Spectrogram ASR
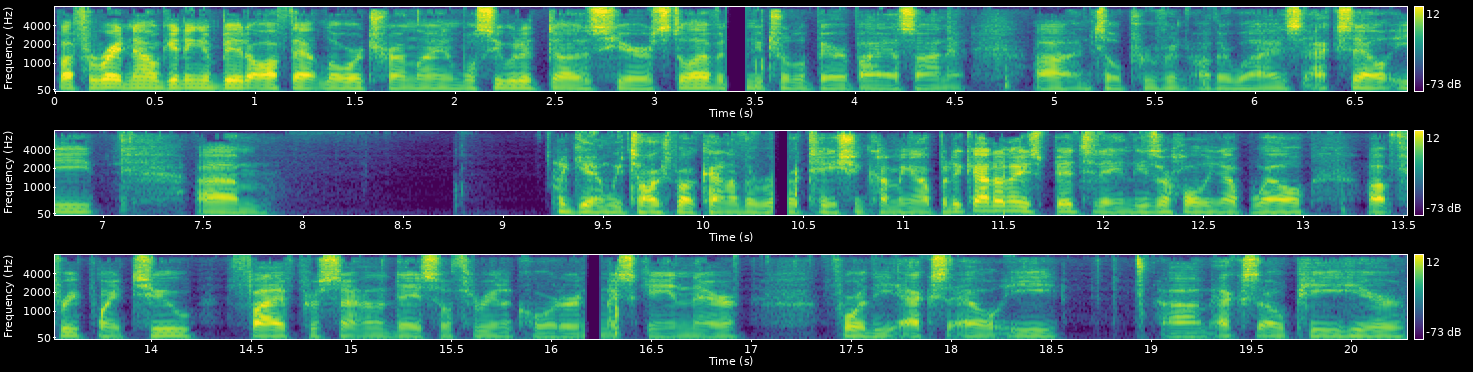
But for right now, getting a bid off that lower trend line. We'll see what it does here. Still have a neutral to bear bias on it uh, until proven otherwise. XLE. Um, again, we talked about kind of the rotation coming out, but it got a nice bid today, and these are holding up well, up 3.25% on the day, so three and a quarter, nice gain there for the XLE. Um, XOP here,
